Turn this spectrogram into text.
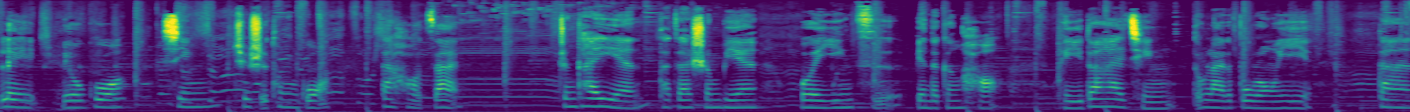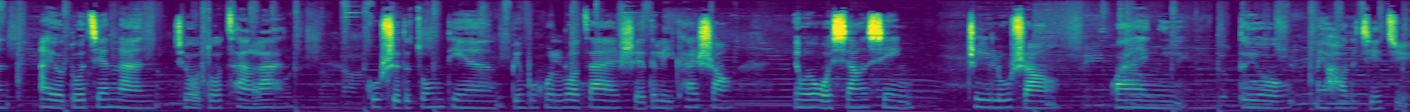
泪流过，心确实痛过，但好在睁开眼，他在身边，我也因此变得更好。”每一段爱情都来的不容易，但爱有多艰难就有多灿烂。故事的终点并不会落在谁的离开上，因为我相信这一路上我爱你都有美好的结局。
